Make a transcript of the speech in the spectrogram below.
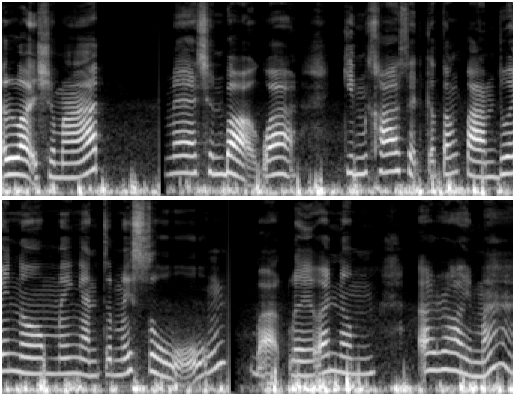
อร่อยชะมัด แม่ฉันบอกว่า กินข้าวเสร็จก็ต้องตามด้วยนม ไม่งั้นจะไม่สูง บอกเลยว่านมอร่อยมาก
